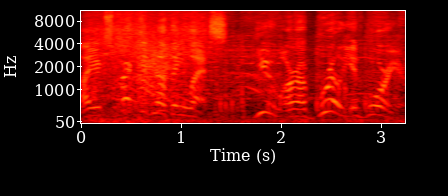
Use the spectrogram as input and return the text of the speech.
I expected nothing less. You are a brilliant warrior.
